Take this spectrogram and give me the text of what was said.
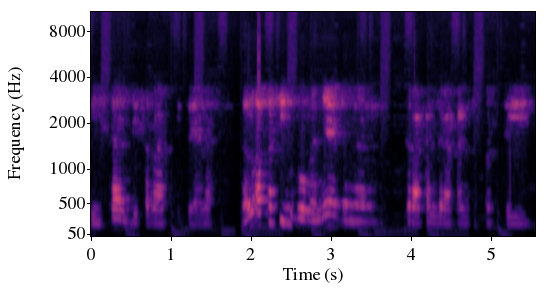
bisa diserap gitu ya. Nah, lalu apa sih hubungannya dengan gerakan-gerakan seperti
